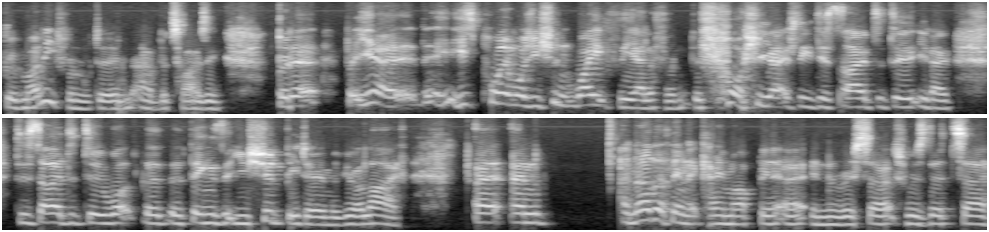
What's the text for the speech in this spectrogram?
good money from doing advertising. But uh, but yeah, his point was you shouldn't wait for the elephant before you actually decide to do you know decide to do what the, the things that you should be doing with your life. Uh, and another thing that came up in, uh, in the research was that uh,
